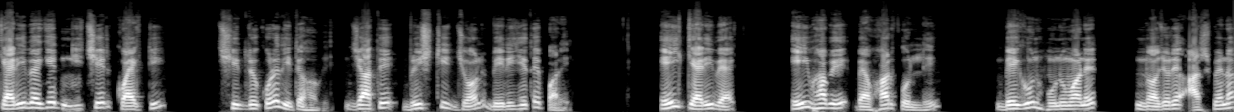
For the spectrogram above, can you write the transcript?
ক্যারি ব্যাগের নিচের কয়েকটি ছিদ্র করে দিতে হবে যাতে বৃষ্টির জল বেরিয়ে যেতে পারে। এই ক্যারি ব্যাগ এইভাবে ব্যবহার করলে বেগুন হনুমানের নজরে আসবে না,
